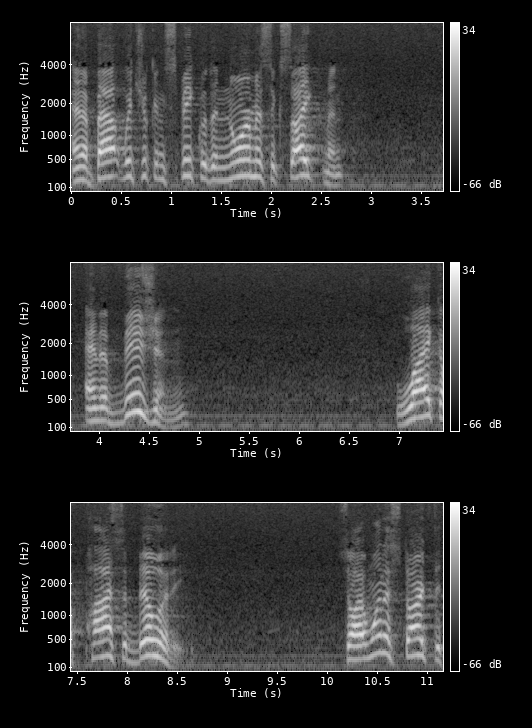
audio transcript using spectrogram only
and about which you can speak with enormous excitement, and a vision like a possibility. So I want to start to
